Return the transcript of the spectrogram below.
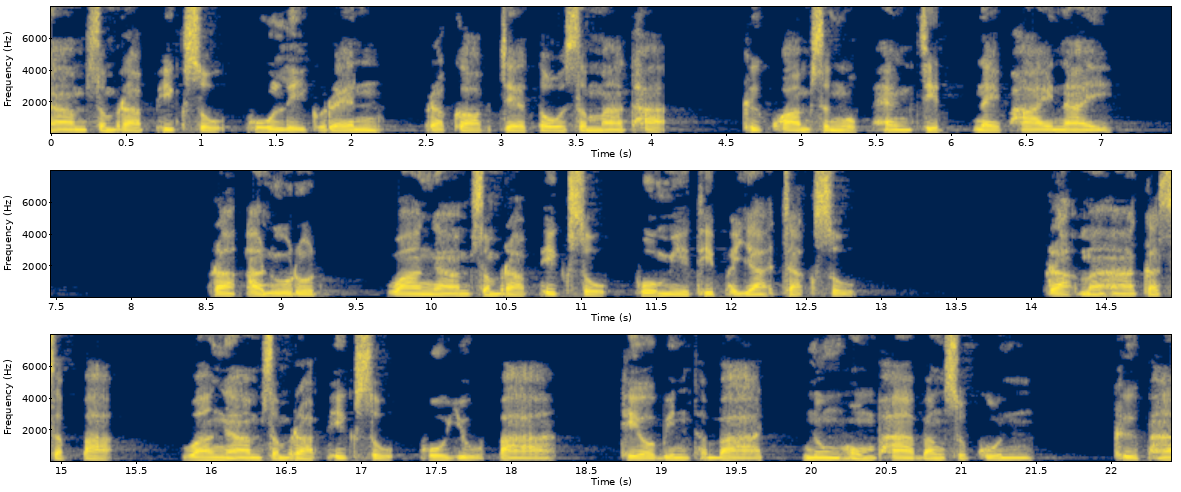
งามสำหรับภิกษุผู้หลีกเร้น ประกอบเจโตสมาถะคือความสงบแห่งจิตในภายใน พระอนุรุตว่างามสำหรับภิกษุผู้มีทิพยจักสุพระมหากัสสปะ ว่างามสำหรับภิกษุผู้อยู่ป่า เที่ยวบินทบาทนุ่งห่มผ้าบางสุกุล คือผ้า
